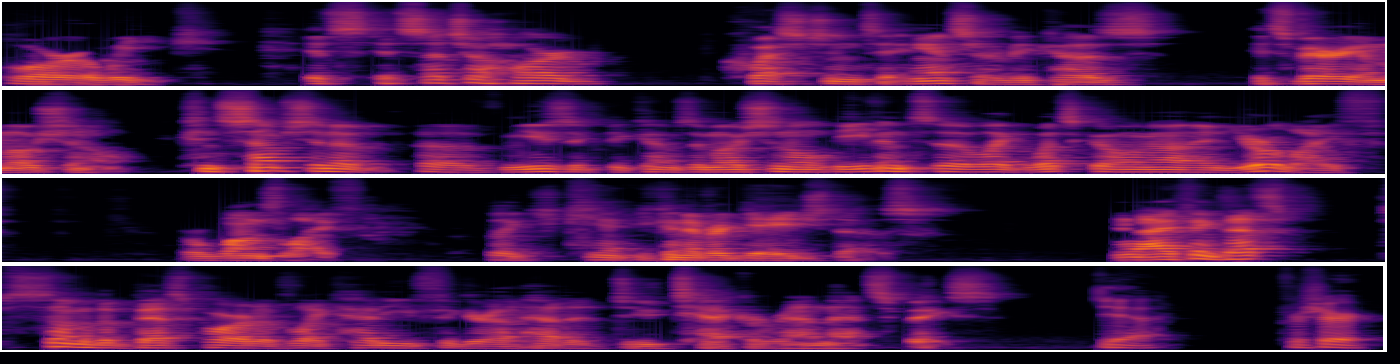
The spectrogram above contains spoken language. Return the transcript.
or a week it's it's such a hard question to answer because it's very emotional. Consumption of, of music becomes emotional even to like what's going on in your life or one's life. Like you can't you can never gauge those. And I think that's some of the best part of like how do you figure out how to do tech around that space? Yeah, for sure.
